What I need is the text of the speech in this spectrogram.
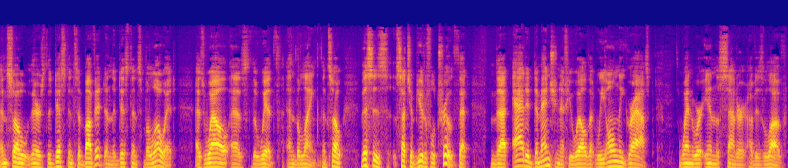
and so there's the distance above it and the distance below it, as well as the width and the length. And so this is such a beautiful truth that that added dimension, if you will, that we only grasp when we're in the center of His love.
